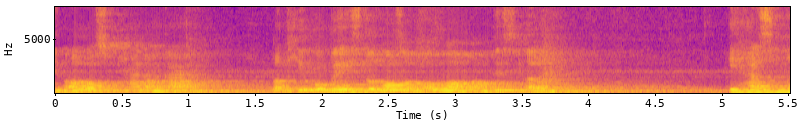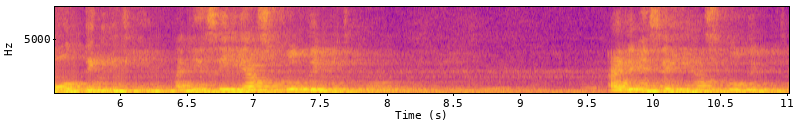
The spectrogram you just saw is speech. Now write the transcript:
in Allah subhanahu wa ta'ala, but he obeys the laws of Allah on this earth, he has more dignity. I didn't say he has full dignity. I didn't say he has full dignity.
